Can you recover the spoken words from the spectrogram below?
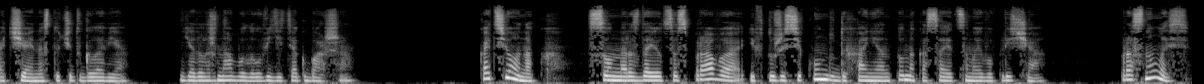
Отчаянно стучит в голове. Я должна была увидеть Акбаша. «Котенок!» Сонно раздается справа, и в ту же секунду дыхание Антона касается моего плеча. «Проснулась?»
